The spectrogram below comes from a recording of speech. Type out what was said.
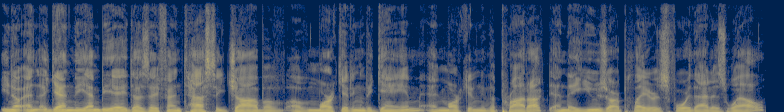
you know, and again, the NBA does a fantastic job of, of marketing the game and marketing the product, and they use our players for that as well.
